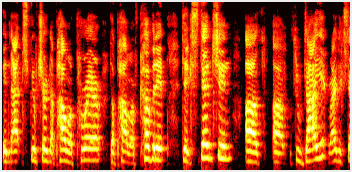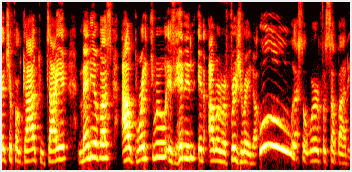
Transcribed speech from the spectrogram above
in that scripture the power of prayer, the power of covenant, the extension uh, uh, through diet, right? Extension from God through diet. Many of us, our breakthrough is hidden in our refrigerator. Ooh, that's a word for somebody.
